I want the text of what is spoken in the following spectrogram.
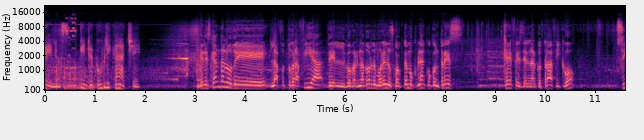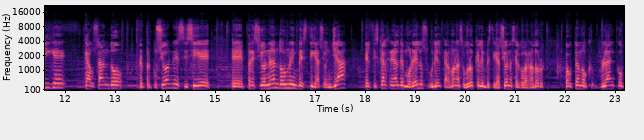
Morelos, en República H. El escándalo de la fotografía del gobernador de Morelos, Cuauhtémoc Blanco, con tres jefes del narcotráfico, sigue causando repercusiones y sigue eh, presionando una investigación. Ya el fiscal general de Morelos, Uriel Carmona, aseguró que la investigación hacia el gobernador Cuauhtémoc Blanco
